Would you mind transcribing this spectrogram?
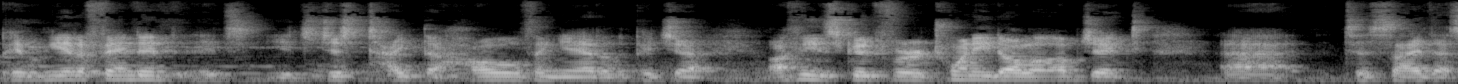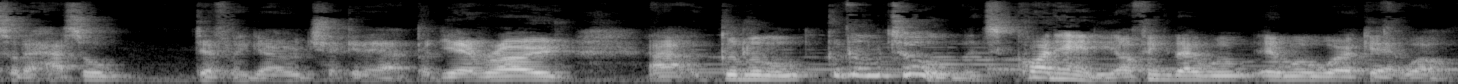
people can get offended. It's it's just take the whole thing out of the picture. I think it's good for a twenty dollar object uh, to save that sort of hassle. Definitely go check it out. But yeah, Rode, uh, good little good little tool. It's quite handy. I think they will it will work out well.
